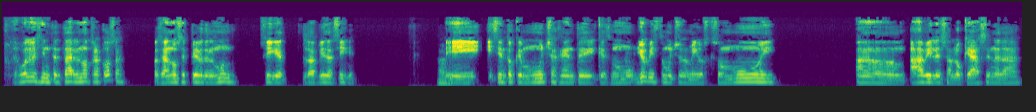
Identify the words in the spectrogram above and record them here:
pues le vuelves a intentar en otra cosa. O sea, no se pierde el mundo, sigue, la vida sigue. Y, y siento que mucha gente que es muy, yo he visto muchos amigos que son muy ah, hábiles a lo que hacen, ¿verdad?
